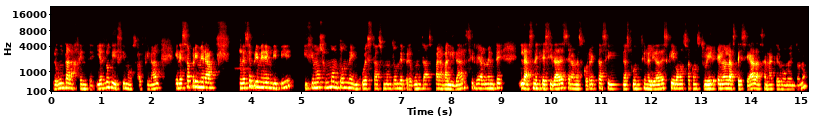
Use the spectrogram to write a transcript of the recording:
pregunta a la gente. Y es lo que hicimos al final. En, esa primera, en ese primer MVP hicimos un montón de encuestas, un montón de preguntas para validar si realmente las necesidades eran las correctas y las funcionalidades que íbamos a construir eran las deseadas en aquel momento. ¿no?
